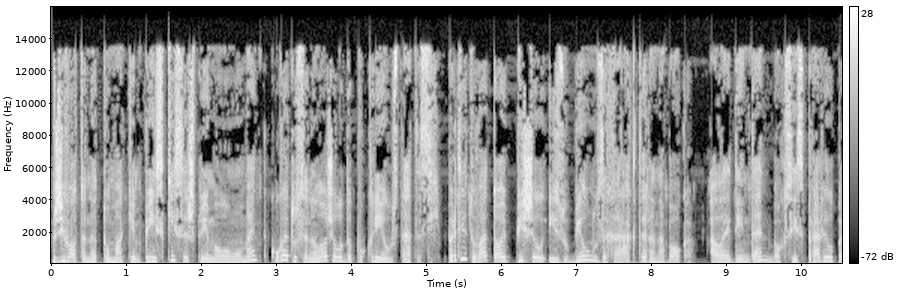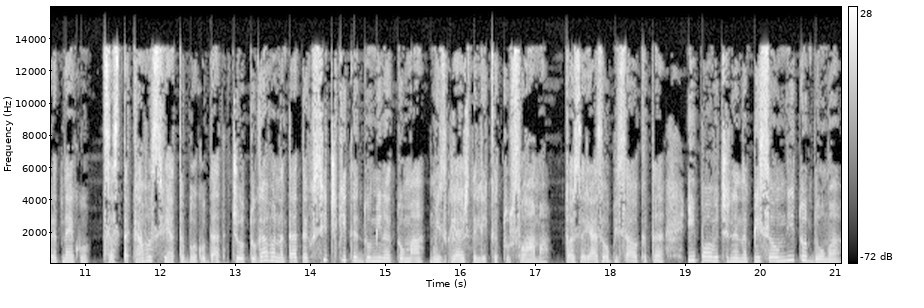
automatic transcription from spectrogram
В живота на Тома Кемпийски също имало момент, когато се наложило да покрие устата си. Преди това той пишел изобилно за характера на Бога. Ала един ден Бог се изправил пред него с такава свята благодат, че от тогава нататък всичките думи на Тома му изглеждали като слама. Той зарязал писалката и повече не написал нито дума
